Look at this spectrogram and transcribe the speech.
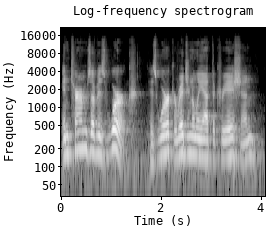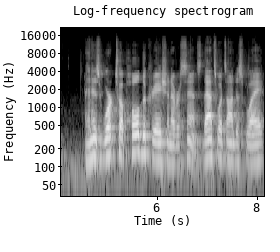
in terms of his work. His work originally at the creation, and his work to uphold the creation ever since. That's what's on display.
